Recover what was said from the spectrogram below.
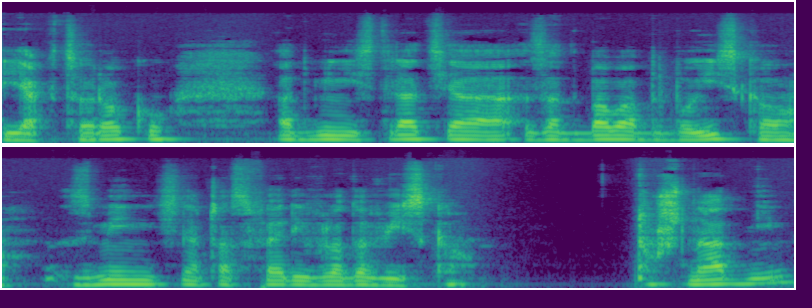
Jak co roku, administracja zadbała, by boisko zmienić na czas ferii w lodowisko. Tuż nad nim,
